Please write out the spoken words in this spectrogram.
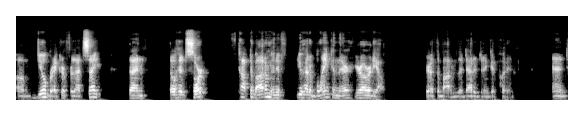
um, deal breaker for that site, then they'll hit sort top to bottom. And if you had a blank in there, you're already out. You're at the bottom. The data didn't get put in. And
